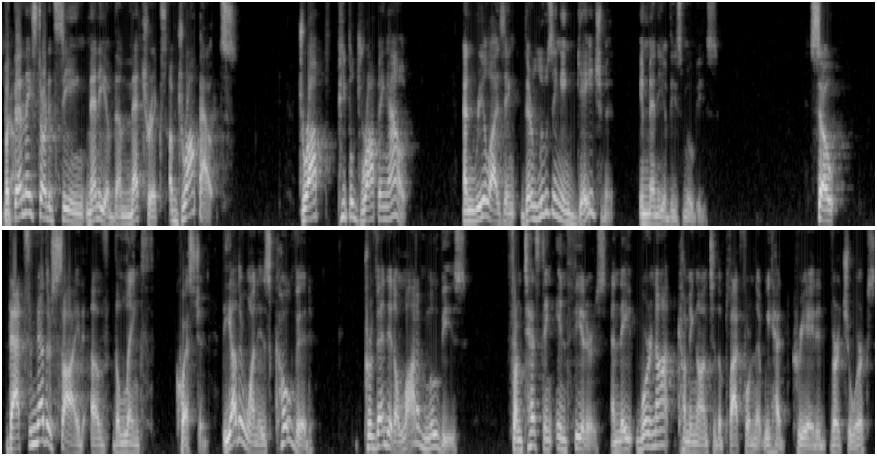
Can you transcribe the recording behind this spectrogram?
But Yeah. then they started seeing many of them metrics of dropouts, drop people dropping out and realizing they're losing engagement in many of these movies. So that's another side of the length question. The other one is COVID prevented a lot of movies from testing in theaters, and they were not coming onto the platform that we had created, VirtueWorks,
